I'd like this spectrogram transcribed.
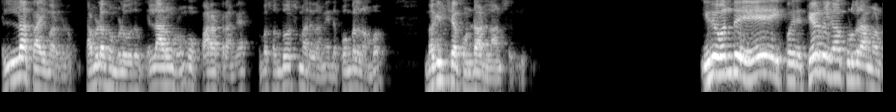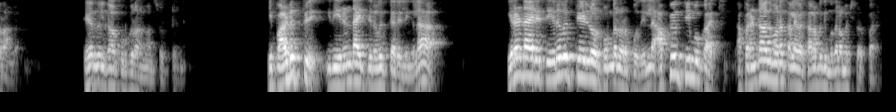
எல்லா தாய்மார்களும் தமிழகம் முழுவதும் எல்லாரும் ரொம்ப பாராட்டுறாங்க. ரொம்ப சந்தோஷமா இருக்கிறாங்க. இந்த பொங்கல் நம்ம மகிழ்ச்சியா கொண்டாடலாம்னு சொல்லி. இது வந்து இப்போ இது தேர்தலுக்காக கொடுக்குறாங்கன்றாங்க. தேர்தலுக்காக கொடுக்குறாங்கன்னு சொல்லிட்டு. இப்ப அடுத்து இது இரண்டாயிரத்தி இருபத்தி ஆறு இல்லைங்களா? இரண்டாயிரத்தி இருபத்தி ஏழுல ஒரு பொங்கல் வரப்போகுது. இல்லை அப்பயும் திமுக ஆட்சி. அப்ப ரெண்டாவது முறை தலைவர் தளபதி முதலமைச்சர் இருப்பார்.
